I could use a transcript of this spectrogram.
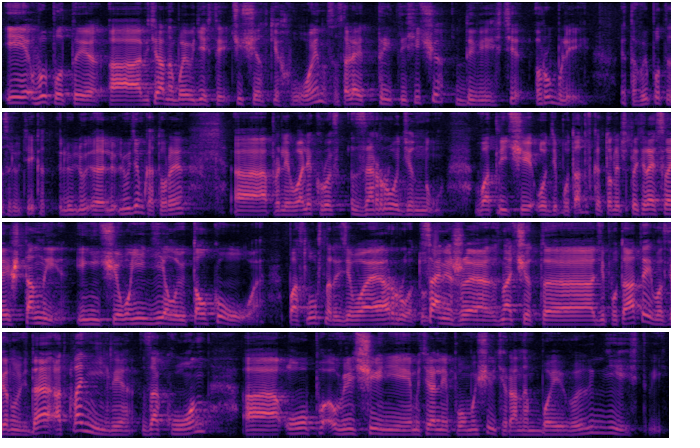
И выплаты а, ветеранам боевых действий чеченских войн составляют 3200 рублей. Это выплаты за людей, людям, которые э, проливали кровь за родину, в отличие от депутатов, которые протирают свои штаны и ничего не делают толкового, послушно разевая рот. Сами же, значит, э, депутаты, вот вернуть, да, отклонили закон э, об увеличении материальной помощи ветеранам боевых действий,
